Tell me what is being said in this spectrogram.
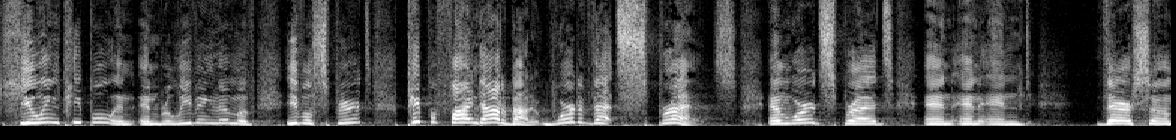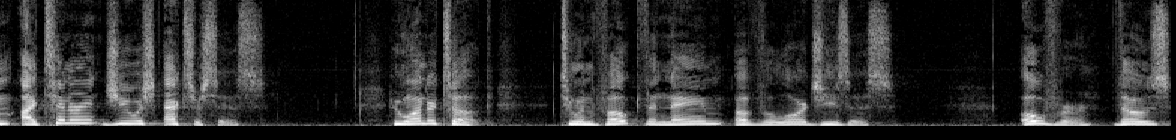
healing people and, and relieving them of evil spirits, people find out about it. Word of that spreads. And word spreads, and, and, and there are some itinerant Jewish exorcists who undertook to invoke the name of the Lord Jesus over those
